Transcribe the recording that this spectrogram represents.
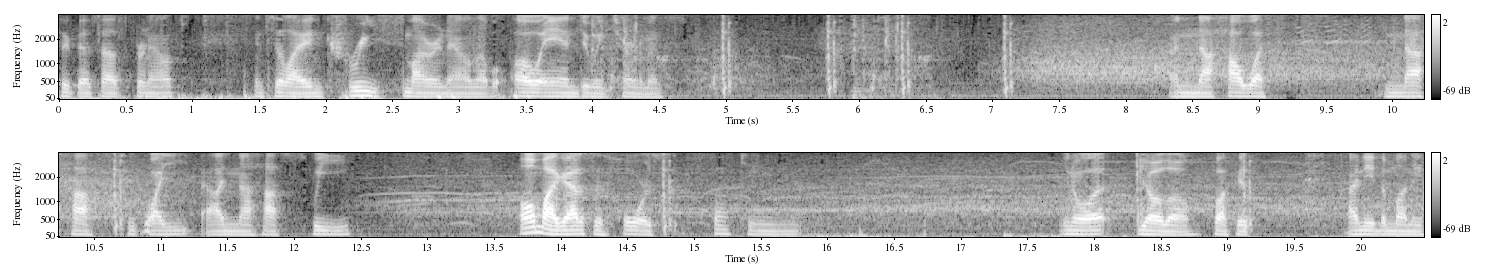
think that's how it's pronounced. Until I increase my renown level. Oh, and doing tournaments. Nahawas. Uh, Nahaswi. Oh my god, it's a horse. Fucking. You know what? YOLO. Fuck it. I need the money.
